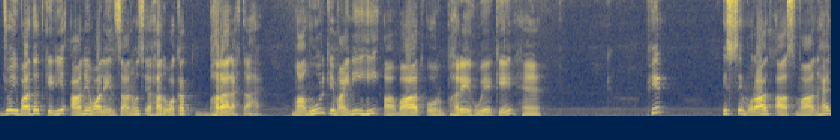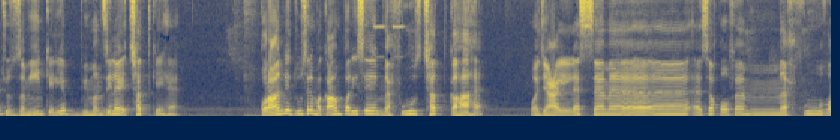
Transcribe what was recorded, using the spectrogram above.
جو عبادت کے لیے آنے والے انسانوں سے ہر وقت بھرا رہتا ہے۔ معمور کے معنی ہی آباد اور بھرے ہوئے کے ہیں۔ اس سے مراد آسمان ہے جو زمین کے لیے بمنزلہ چھت کے ہیں۔ قرآن نے دوسرے مقام پر اسے محفوظ چھت کہا ہے۔ وَجَعَلْنَا السَّمَاءَ سَقْفًا مَحْفُوظًا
